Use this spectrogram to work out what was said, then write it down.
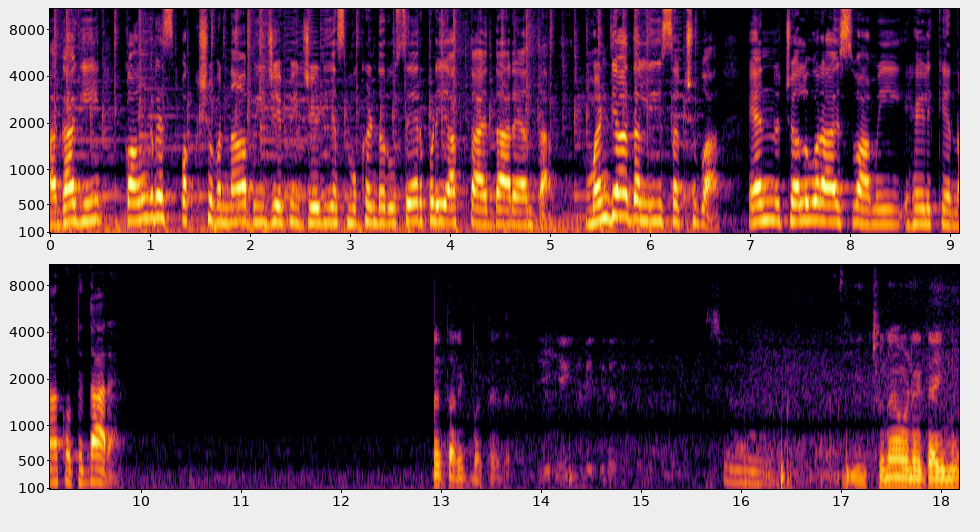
ಹಾಗಾಗಿ ಕಾಂಗ್ರೆಸ್ ಪಕ್ಷವನ್ನ ಬಿಜೆಪಿ, ಜೆಡಿಎಸ್ ಮುಖಂಡರು ಸೇರ್ಪಡೆಯಾಗ್ತಾ ಇದ್ದಾರೆ ಅಂತ. ಮಂಡ್ಯದಲ್ಲಿ ಸಚಿವ ಎನ್ ಚಲುವರಾಯಸ್ವಾಮಿ ಹೇಳಿಕೆಯನ್ನು ಕೊಟ್ಟಿದ್ದಾರೆ. ಬರ್ತಾ ಇದೆ. ಈ ಚುನಾವಣೆ ಟೈಮು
